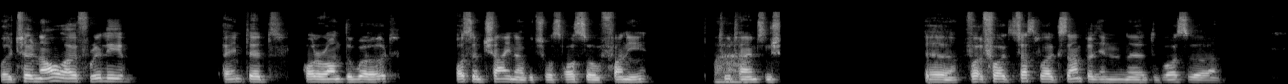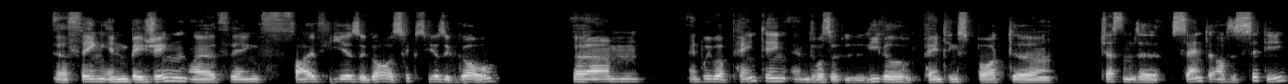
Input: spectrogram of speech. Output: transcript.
well, till now, I've really painted all around the world, also in China, which was also funny. Two times in. Uh, for, for just for example, in uh, there was a, a thing in Beijing, I think five years ago or six years ago, um, and we were painting, and it was a legal painting spot uh, just in the center of the city.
